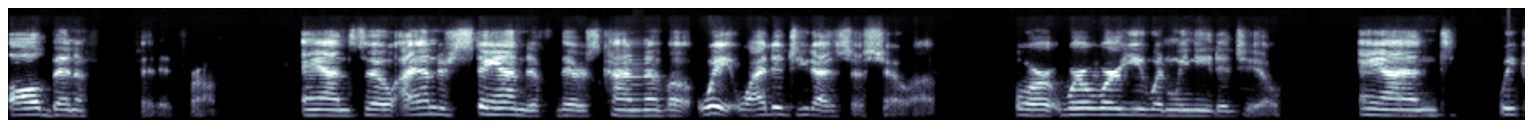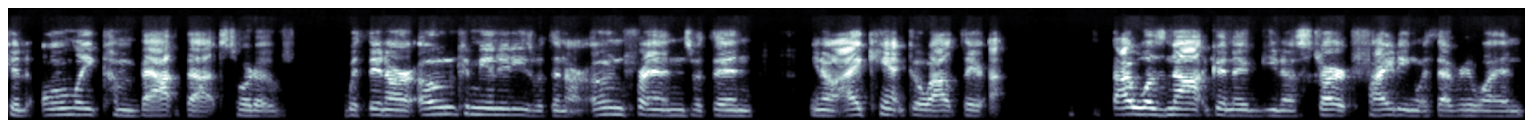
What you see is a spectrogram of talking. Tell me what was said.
all benefited from. And so I understand if there's kind of a wait, why did you guys just show up? Or where were you when we needed you? And we can only combat that sort of within our own communities within our own friends within you know i can't go out there. I was not going to you know start fighting with everyone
